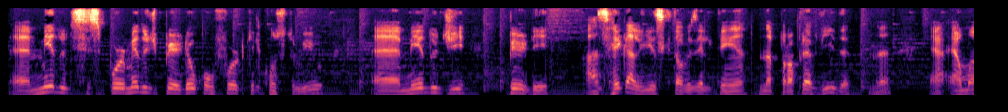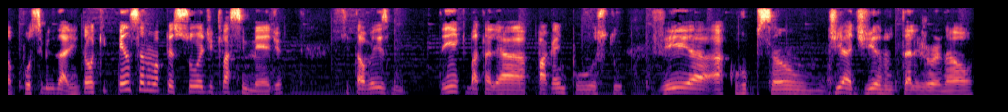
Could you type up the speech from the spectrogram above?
É, medo de se expor, medo de perder o conforto que ele construiu, é, medo de perder as regalias que talvez ele tenha na própria vida, né? É, é uma possibilidade. Então aqui pensa numa pessoa de classe média que talvez tenha que batalhar, pagar imposto, ver a, a corrupção dia a dia no telejornal,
